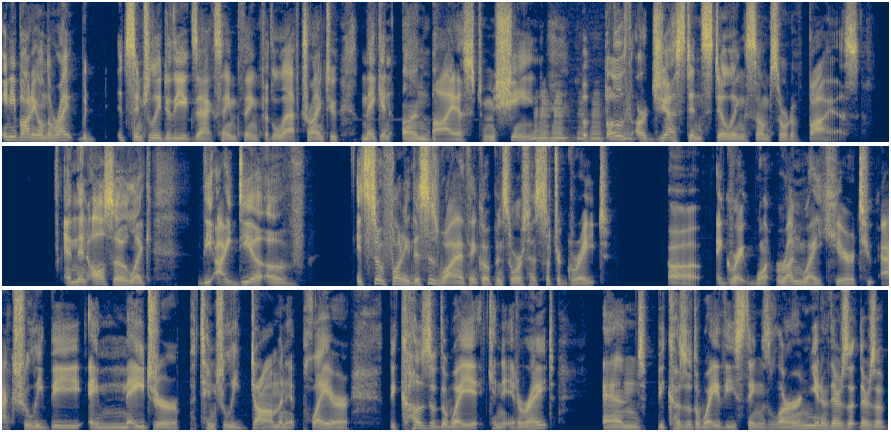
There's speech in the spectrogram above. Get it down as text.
anybody on the right would essentially do the exact same thing for the left, trying to make an unbiased machine. Mm-hmm, but mm-hmm, both mm-hmm. are just instilling some sort of bias. And then also, like, the idea of it's so funny. This is why I think open source has such a great uh, a great runway here to actually be a major, potentially dominant player because of the way it can iterate and because of the way these things learn. You know, there's a, there's a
